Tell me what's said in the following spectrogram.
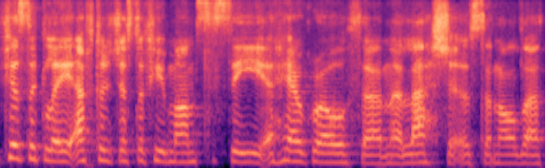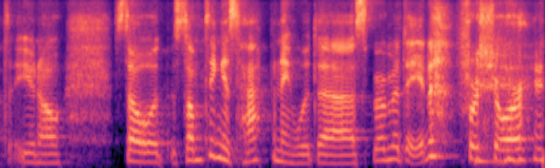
physically after just a few months to see hair growth and lashes and all that you know so something is happening with uh, spermidine for sure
